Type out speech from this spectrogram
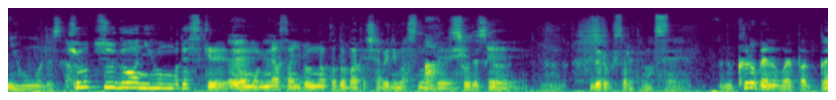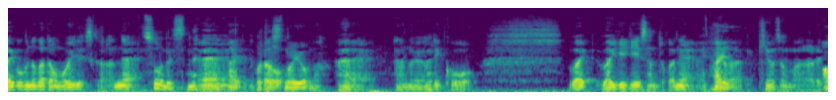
日本語ですか？共通語は日本語ですけれども、ええ皆さんいろんな言葉で喋りますのであそうですか。ええ。なるほ努力されてます、あの黒部の方はやっぱ外国の方も多いですからね。そうですね、ええ。はい。私のような。はい。あのやはりこう YKK さんとかねはい。企業さんもあられて、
